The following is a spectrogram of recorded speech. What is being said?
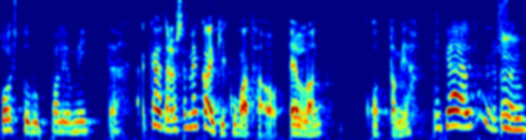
olisi tullut paljon mitään. Käytännössä me kaikki kuvathan on Ellan ottamia. Käytännössä. Mm.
